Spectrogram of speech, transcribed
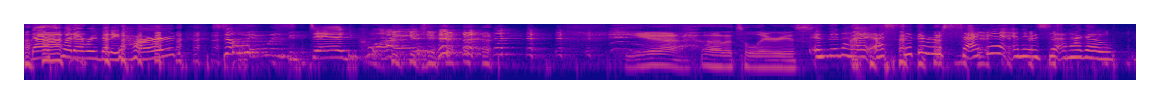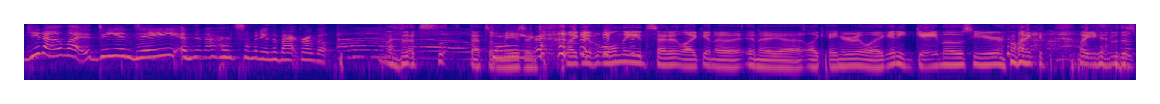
That's what everybody heard. So it was dead quiet. Yeah. Oh, that's hilarious. And then I, I stood there for a second, and it was, and I go, you know, like D and D, and then I heard somebody in the background go, oh, That's that's game." amazing. like if only you'd said it like in a in a uh, like angry like any gamos here, like like you have this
